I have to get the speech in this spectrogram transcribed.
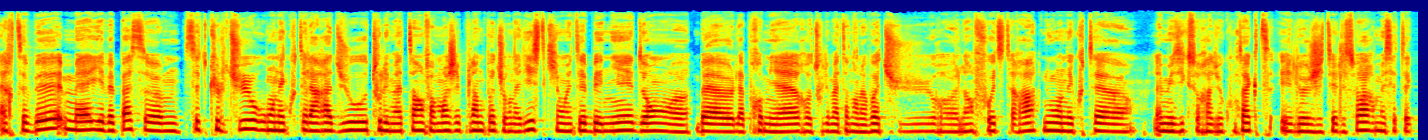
RTB, mais il n'y avait pas ce, cette culture où on écoutait la radio tous les matins. Enfin, moi, j'ai plein de potes journalistes qui ont été baignés dans euh, bah, euh, la première, tous les matins dans la voiture, l'info, etc. Nous, on écoutait la musique sur Radio Contact et le JT le soir, mais c'était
